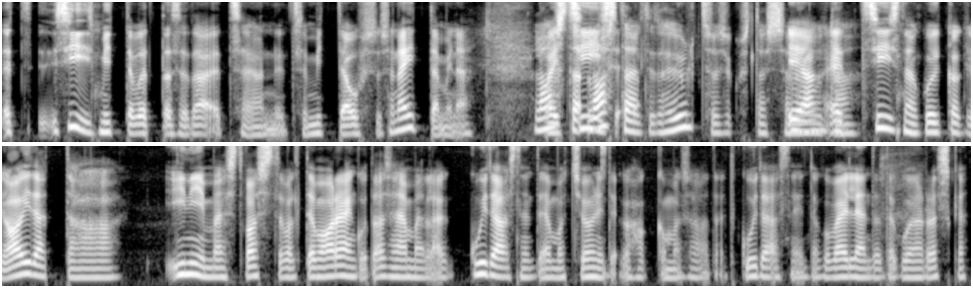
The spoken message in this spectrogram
et siis mitte võtta seda, et see on nüüd see mitteaustuse näitamine. laste, lastelt ei tohi üldse niisugust asja nõuda. et siis nagu ikkagi aidata inimest vastavalt tema arengutasemele, kuidas nende emotsioonidega hakkama saada, et kuidas neid nagu väljendada, kui on raske.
